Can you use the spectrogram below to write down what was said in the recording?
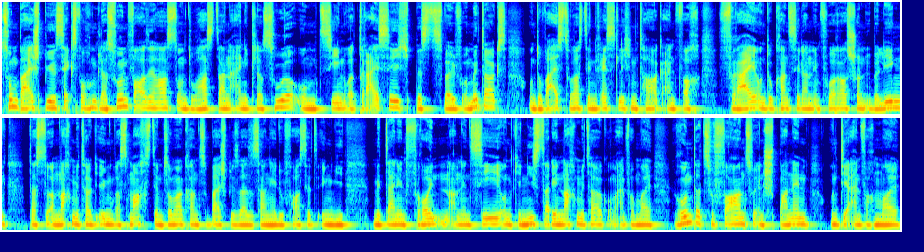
zum Beispiel sechs Wochen Klausurenphase hast und du hast dann eine Klausur um 10.30 Uhr bis 12 Uhr mittags und du weißt, du hast den restlichen Tag einfach frei und du kannst dir dann im Voraus schon überlegen, dass du am Nachmittag irgendwas machst. Im Sommer kannst du beispielsweise sagen, hey, du fährst jetzt irgendwie mit deinen Freunden an den See und genießt da den Nachmittag, um einfach mal runterzufahren, zu entspannen und dir einfach mal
